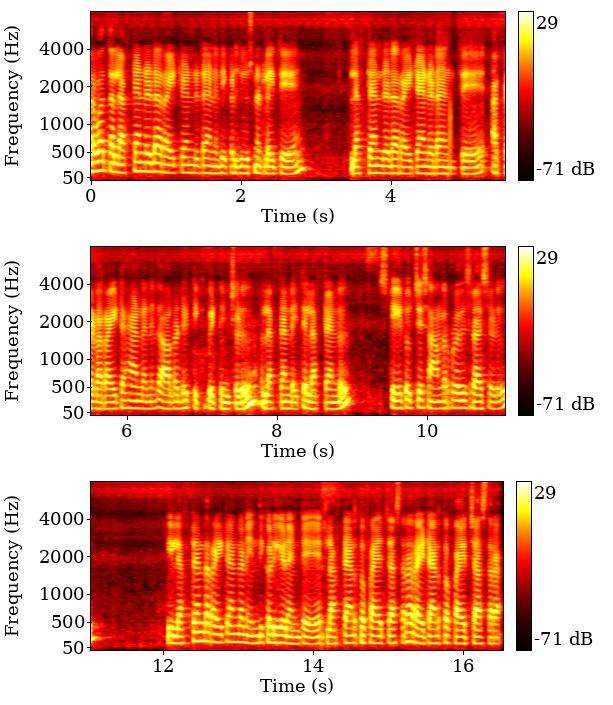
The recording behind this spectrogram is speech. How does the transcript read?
తర్వాత లెఫ్ట్ హ్యాండెడా రైట్ హ్యాండెడ్ అనేది ఇక్కడ చూసినట్లయితే లెఫ్ట్ హ్యాండెడా రైట్ హ్యాండెడా అంటే అక్కడ రైట్ హ్యాండ్ అనేది ఆల్రెడీ టిక్ పెట్టి ఉంచాడు లెఫ్ట్ హ్యాండ్ అయితే లెఫ్ట్ హ్యాండ్ స్టేట్ వచ్చేసి ఆంధ్రప్రదేశ్ రాశాడు. ఈ లెఫ్ట్ హ్యాండ్ రైట్ హ్యాండ్ అని ఎందుకు అడిగాడంటే లెఫ్ట్ హ్యాండ్తో ఫైర్ చేస్తారా రైట్ హ్యాండ్తో ఫైర్ చేస్తారా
